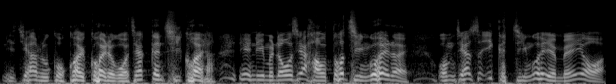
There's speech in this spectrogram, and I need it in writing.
你家如果怪怪的，我家更奇怪了，因为你们楼下好多警卫了，我们家是一个警卫也没有啊。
